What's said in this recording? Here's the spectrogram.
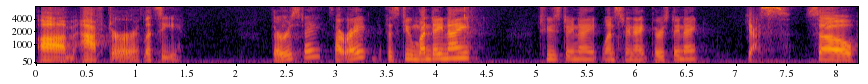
um, after, let's see, Thursday? Is that right? If it's due Monday night, Tuesday night, Wednesday night, Thursday night? Yes. So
